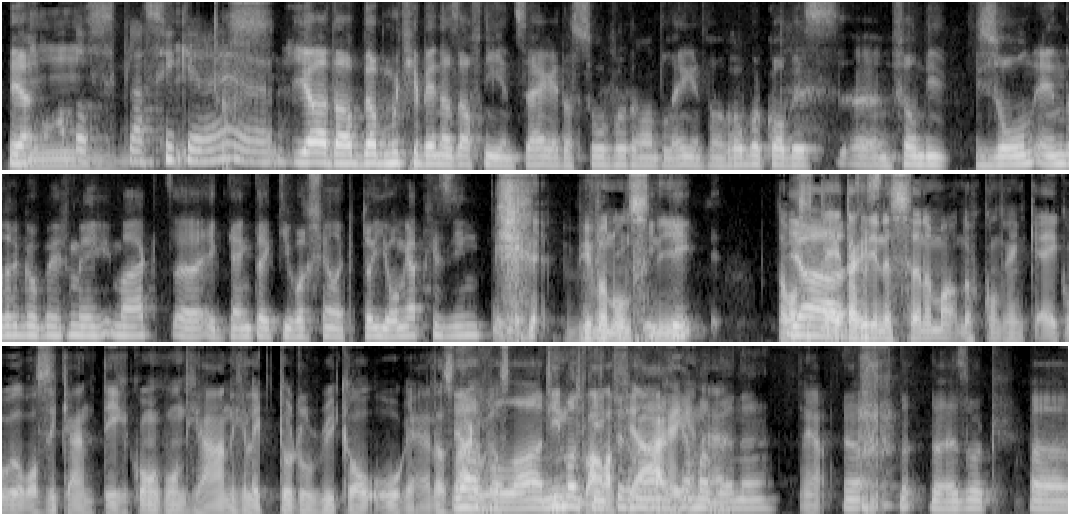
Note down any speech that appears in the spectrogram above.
Ja. Dat is klassieker, dat is- hè. Ja, dat, dat moet je bijna zelf niet eens zeggen. Dat is zo voor de hand liggend. Van Robocop is eh, een film die zo'n indruk op heeft meegemaakt. Eh, ik denk dat ik die waarschijnlijk te jong heb gezien. Wie van ons Ik- niet? ik- Dat was Ja, de tijd dat je in de cinema nog kon gaan kijken, ook al was ik aan het tegen, kon gewoon gaan, gelijk Total Recall ook. Hè. Dat is Ja, eigenlijk voilà. als 10, Niemand kijkt 12 ernaar, ga jarigen. maar hè. binnen. Ja. Ja, dat, dat is ook. eh,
